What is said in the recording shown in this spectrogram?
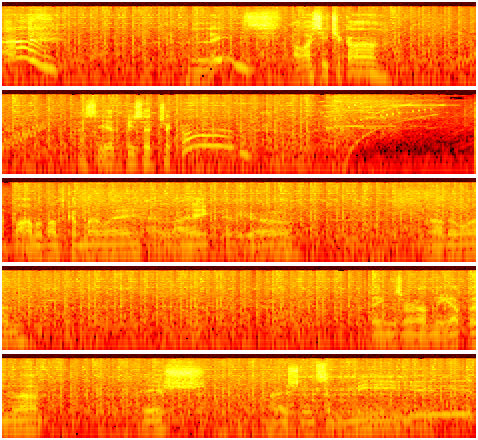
Ah, please. Oh, I see chicken. I see a piece of chicken. The bomb about to come my way. I like. There we go. Another one. Things are on the up and up. Ish. I just need some meat.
